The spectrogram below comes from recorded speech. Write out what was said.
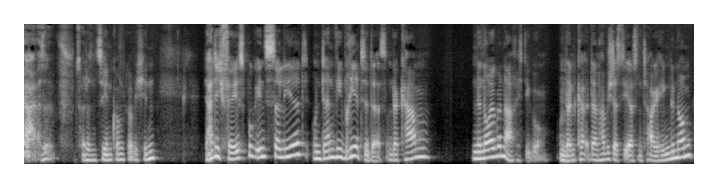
ja, also pf, 2010 kommt, glaube ich, hin. Da hatte ich Facebook installiert und dann vibrierte das und da kam eine neue Benachrichtigung. Und dann, ka- dann habe ich das die ersten Tage hingenommen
